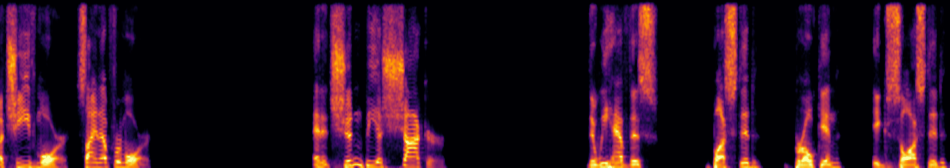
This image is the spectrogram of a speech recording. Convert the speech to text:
achieve more, sign up for more. And it shouldn't be a shocker that we have this busted, broken, exhausted,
